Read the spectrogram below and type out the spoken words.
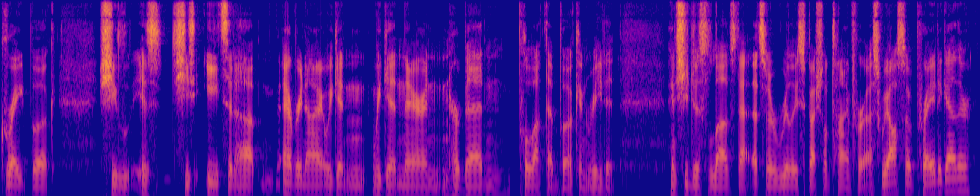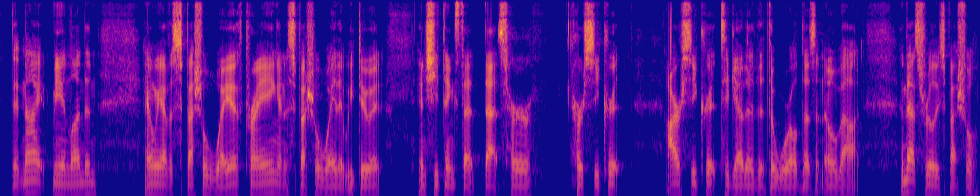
Great book. She is she eats it up every night. We get in we get in there in, in her bed and pull out that book and read it. And she just loves that. That's a really special time for us. We also pray together at night, me and London, and we have a special way of praying and a special way that we do it. And she thinks that that's her her secret, our secret together that the world doesn't know about. And that's really special.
